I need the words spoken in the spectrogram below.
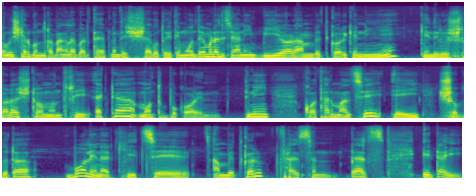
নমস্কার বন্ধুরা, বাংলা বার্তায় আপনাদের স্বাগত। ইতিমধ্যে আমরা জানি বি আর আম্বেদকরকে নিয়ে কেন্দ্রীয় স্বরাষ্ট্রমন্ত্রী একটা মন্তব্য করেন। তিনি কথার মাঝে এই শব্দটা বলেন আর কি যে, আম্বেদকর ফ্যাশন, ব্যাস, এটাই।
